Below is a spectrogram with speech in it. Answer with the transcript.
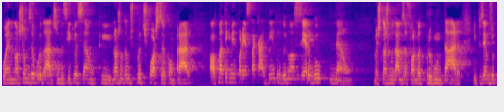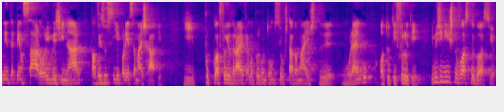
quando nós somos abordados numa situação que nós não estamos predispostos a comprar, automaticamente parece estar cá dentro do nosso cérebro, não. Mas se nós mudarmos a forma de perguntar e pusermos o cliente a pensar ou a imaginar, talvez o sim apareça mais rápido. E porque qual foi o drive, ela perguntou-me se eu gostava mais de morango ou tutti frutti. Imagine isto no vosso negócio.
